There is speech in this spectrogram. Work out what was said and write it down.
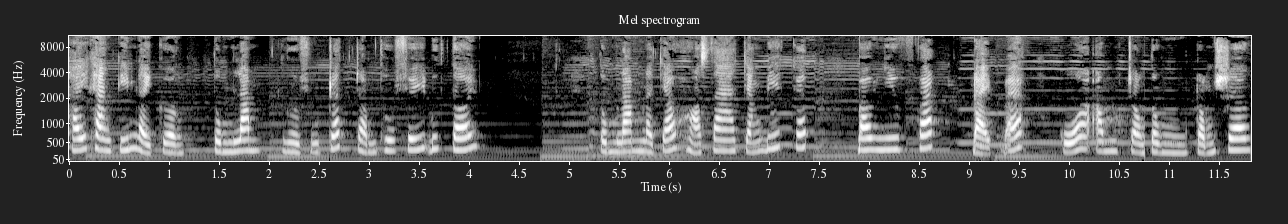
Thấy Khang kiếm lại cường, Tùng Lâm, người phụ trách trạm thu phí bước tới. Tùng Lâm là cháu họ xa chẳng biết cách bao nhiêu phát đại bác của ông Trọng Tùng Trọng Sơn,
